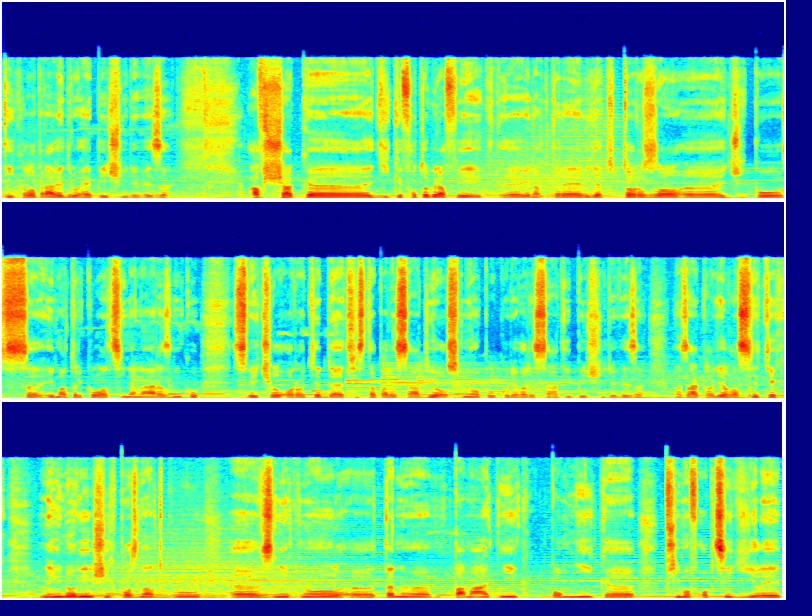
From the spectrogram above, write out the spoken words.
týkalo právě druhé pěší divize. Avšak eh, díky fotografii, na které je vidět torzo eh, Jeepu s imatrikulací na nárazníku, svědčil o rotě D358. pluku 90. pěší divize. Na základě vlastně těch nejnovějších poznatků eh, vzniknul ten památník, pomník přímo v obci Díly,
